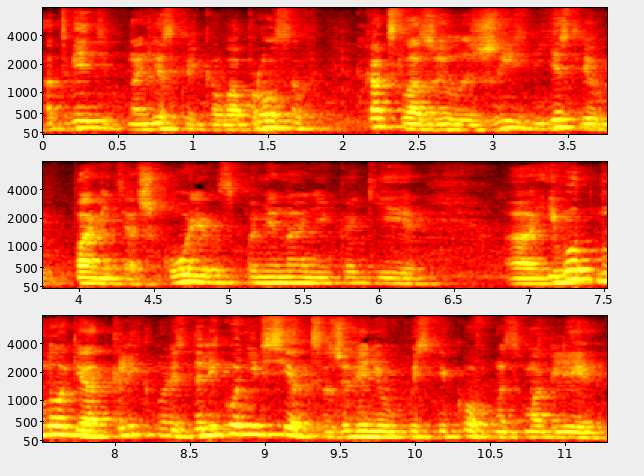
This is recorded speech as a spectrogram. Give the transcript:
ответить на несколько вопросов, как сложилась жизнь, есть ли память о школе, воспоминания какие. Э, и вот многие откликнулись, далеко не всех, к сожалению, выпускников мы смогли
